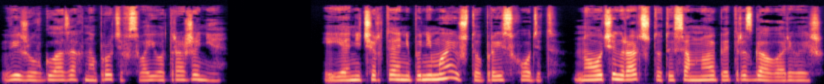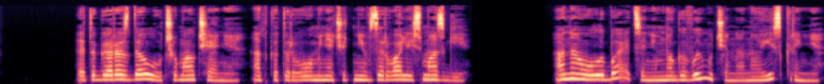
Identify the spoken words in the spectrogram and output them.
вижу в глазах напротив свое отражение. И я ни черта не понимаю, что происходит, но очень рад, что ты со мной опять разговариваешь. Это гораздо лучше молчания, от которого у меня чуть не взорвались мозги. Она улыбается немного вымученно, но искренне.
